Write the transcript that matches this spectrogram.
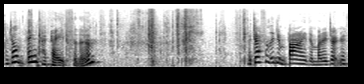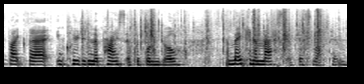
I don't think I paid for them. I definitely didn't buy them, but I don't know if like they're included in the price of the bundle. I'm making a mess of this wrapping.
